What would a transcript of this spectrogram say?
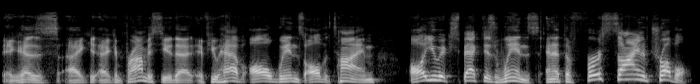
because I, can- I can promise you that if you have all wins all the time, all you expect is wins. And at the first sign of trouble,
